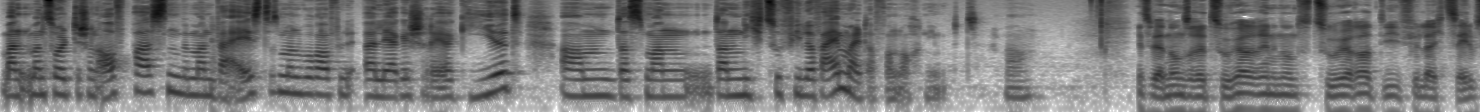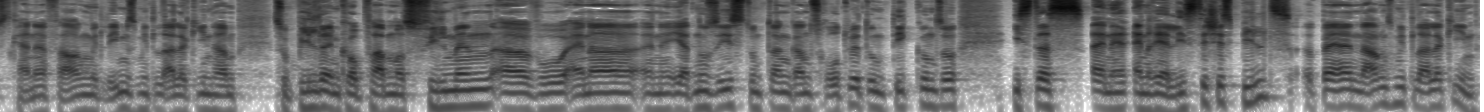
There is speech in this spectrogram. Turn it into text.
man, man sollte schon aufpassen, wenn man weiß, dass man worauf allergisch reagiert, ähm, dass man dann nicht zu viel auf einmal davon noch nimmt. Ja. Jetzt werden unsere Zuhörerinnen und Zuhörer, die vielleicht selbst keine Erfahrung mit Lebensmittelallergien haben, so Bilder im Kopf haben aus Filmen, äh, wo einer eine Erdnuss isst und dann ganz rot wird und dick und so. Ist das eine, ein realistisches Bild bei Nahrungsmittelallergien?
